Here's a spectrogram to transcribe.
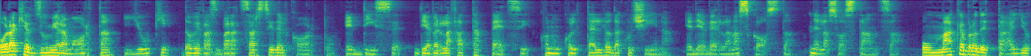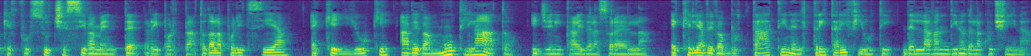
Ora che Azumi era morta, Yuki doveva sbarazzarsi del corpo e disse di averla fatta a pezzi con un coltello da cucina e di averla nascosta nella sua stanza. Un macabro dettaglio che fu successivamente riportato dalla polizia è che Yuki aveva mutilato i genitali della sorella e che li aveva buttati nel tritarifiuti del lavandino della cucina.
